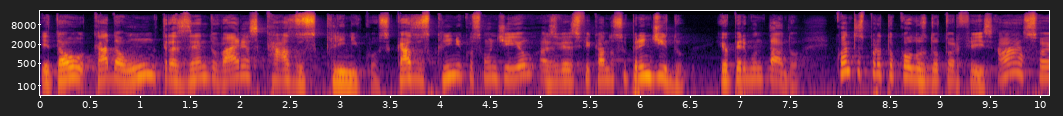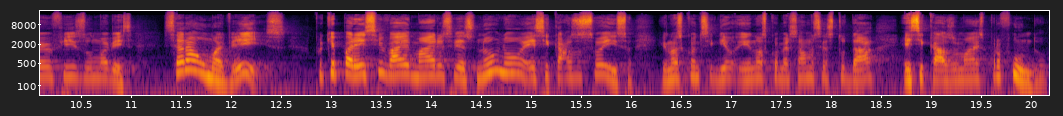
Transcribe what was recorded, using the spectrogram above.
então, cada um trazendo vários casos clínicos. Casos clínicos onde eu, às vezes, ficando surpreendido. Eu perguntando, quantos protocolos o doutor fez? Ah, só eu fiz uma vez. Será uma vez? Porque parece vai várias vezes. Não, não, esse caso só isso. E nós conseguimos, e nós começamos a estudar esse caso mais profundo.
